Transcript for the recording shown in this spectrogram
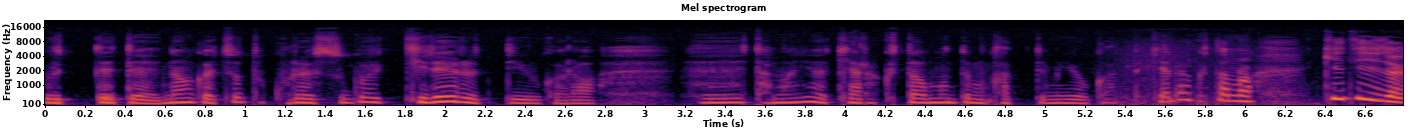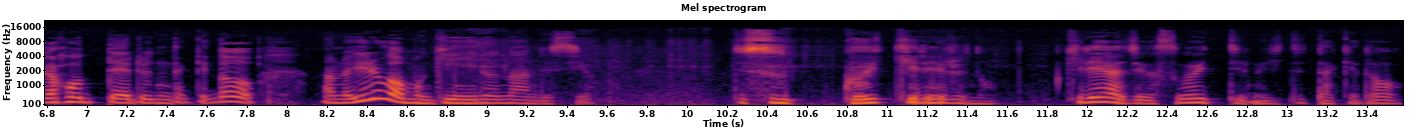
売っててなんかちょっとこれすごい切れるっていうからへえたまにはキャラクター持っても買ってみようかって。キャラクターのキティちゃんが彫ってるんだけどあの色はもう銀色なんですよ。ですっごい切れるの。切れ味がすごいっていうの言ってたけど、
